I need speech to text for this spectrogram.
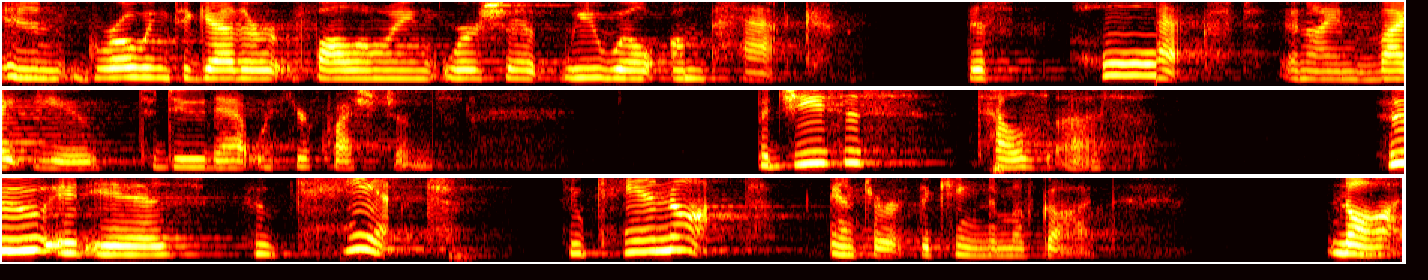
In growing together following worship, we will unpack this whole text, and I invite you to do that with your questions. But Jesus tells us who it is who can't, who cannot enter the kingdom of God, not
